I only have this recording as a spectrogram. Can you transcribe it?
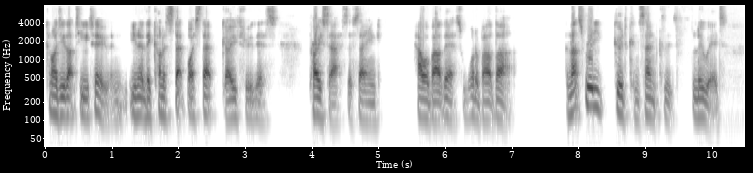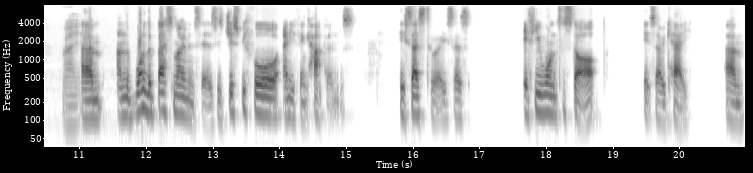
Can I do that to you too?" And you know, they kind of step by step go through this process of saying, "How about this? What about that?" and that's really good consent because it's fluid. Right. Um, and the, one of the best moments is is just before anything happens, he says to her, he says, "If you want to stop, it's okay. Um,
